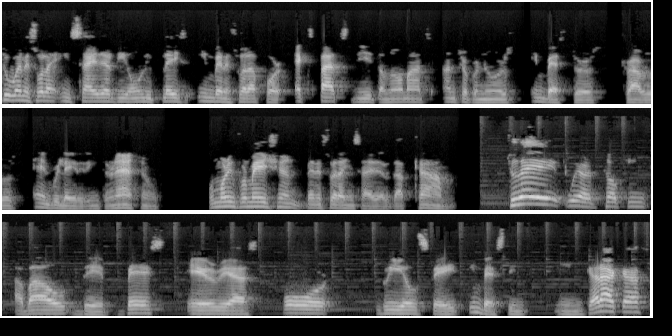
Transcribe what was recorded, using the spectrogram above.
to Venezuela Insider, the only place in Venezuela for expats, digital nomads, entrepreneurs, investors, travelers, and related internationals. For more information, venezuelainsider.com. Today we are talking about the best areas for real estate investing in Caracas.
